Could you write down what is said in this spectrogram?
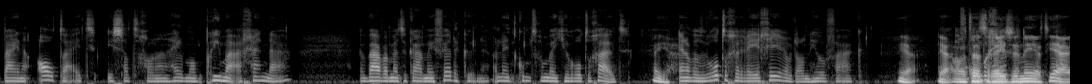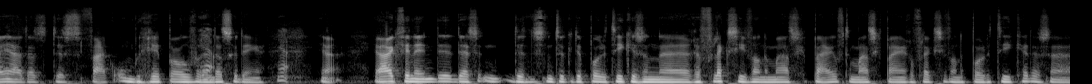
bijna altijd, is dat gewoon een helemaal prima agenda. Waar we met elkaar mee verder kunnen. Alleen het komt er een beetje rottig uit. Oh, ja. En op het rottige reageren we dan heel vaak. Ja, ja want dat resoneert. Ja, ja, dat is dus vaak onbegrip over Ja. en dat soort dingen. Ja. ja. Ja, ik vind, in de- dat is, dat is natuurlijk, de politiek is een eh, reflectie van de maatschappij, of de maatschappij een reflectie van de politiek. Hè. Dus eh,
